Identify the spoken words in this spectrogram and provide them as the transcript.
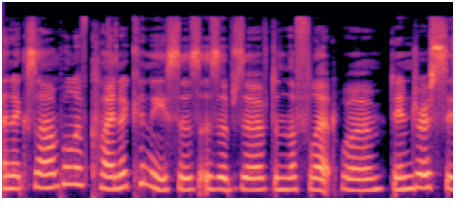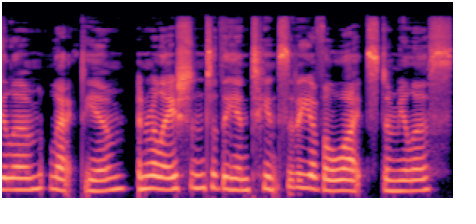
An example of clinokinesis is observed in the flatworm Dendrocoelum lacteum in relation to the intensity of a light stimulus.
